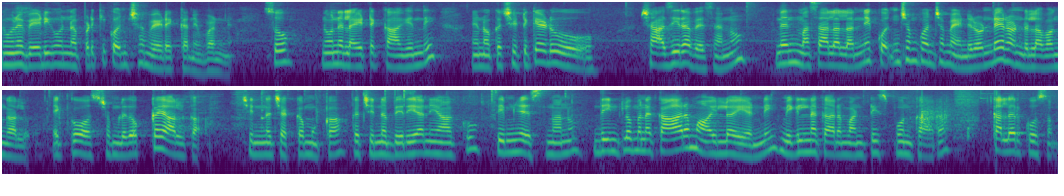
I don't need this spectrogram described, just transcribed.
నూనె వేడిగా ఉన్నప్పటికీ కొంచెం వేడెక్కనివ్వండి. సో నూనె లైట్గా కాగింది. నేను ఒక చిటికెడు షాజీరా వేశాను. నేను మసాలాలన్నీ కొంచెం కొంచెం వేయండి రెండే రెండు లవంగాలు. ఎక్కువ అవసరం లేదు. ఒక్క యాలక. చిన్న చెక్క ముక్క. ఒక చిన్న బిర్యానీ ఆకు. సిమ్ చేస్తున్నాను. దీంట్లో మన కారం ఆయిల్లో వేయండి. మిగిలిన కారం వన్ టీ స్పూన్ కారం. కలర్ కోసం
